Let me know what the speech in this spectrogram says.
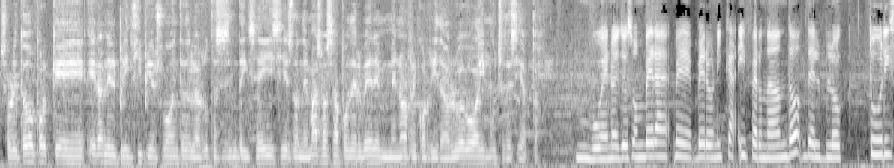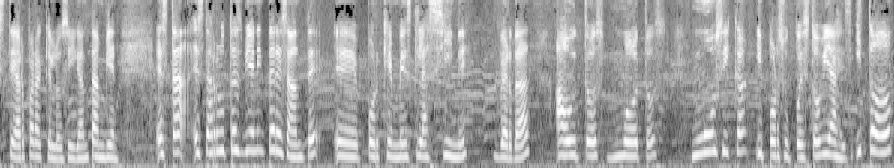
Sobre todo porque eran el principio en su momento de la Ruta 66 y es donde más vas a poder ver en menor recorrido. Luego hay mucho desierto. Bueno, ellos son Vera- eh, Verónica y Fernando del blog turistear para que lo sigan también. Esta, esta ruta es bien interesante eh, porque mezcla cine, ¿verdad? Autos, motos, música y por supuesto viajes. Y todo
